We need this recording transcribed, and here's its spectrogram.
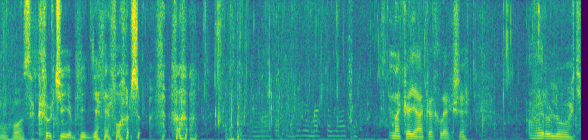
Ого, закручує, блід, я не можу. Накаяти. На каяках легше вирулювати.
